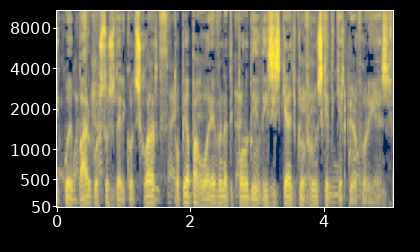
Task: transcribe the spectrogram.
αφηγηματικού εμπάργου στο εσωτερικό της χώρας, το οποίο απαγορεύει να τυπώνονται ειδήσεις και να κυκλοφορούν σχετικές πληροφορίες.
